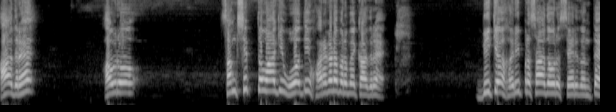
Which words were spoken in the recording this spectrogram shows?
ಆದರೆ, ಅವರು ಸಂಕ್ಷಿಪ್ತವಾಗಿ ಓದಿ ಹೊರಗಡೆ ಬರಬೇಕಾದ್ರೆ ಬಿ ಕೆ ಹರಿಪ್ರಸಾದ್ ಅವರು ಸೇರಿದಂತೆ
